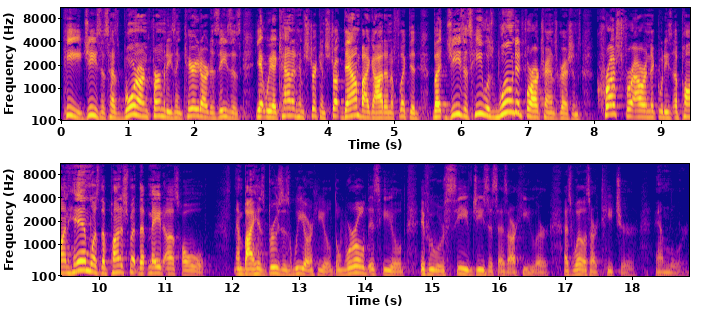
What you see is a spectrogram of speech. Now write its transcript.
he, Jesus, has borne our infirmities and carried our diseases, yet we accounted him stricken, struck down by God, and afflicted. But Jesus, he was wounded for our transgressions, crushed for our iniquities. Upon him was the punishment that made us whole. And by his bruises we are healed. The world is healed if we will receive Jesus as our healer, as well as our teacher and Lord.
